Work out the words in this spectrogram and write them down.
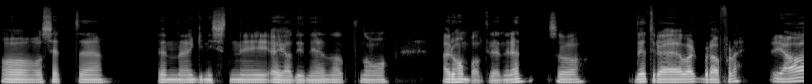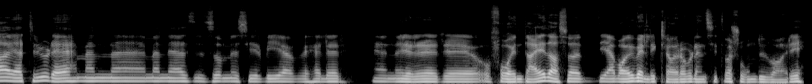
og, og sett den gnisten i øya dine igjen, at nå er du håndballtrener igjen. Så det tror jeg har vært bra for deg. Ja, jeg tror det, men, eh, men jeg, som jeg sier, vi heller eh, når det gjelder eh, å få inn deg, da, så jeg var jo veldig klar over den situasjonen du var i.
